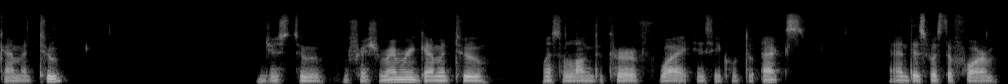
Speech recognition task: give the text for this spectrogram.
gamma 2 just to refresh your memory, gamma 2 was along the curve y is equal to x, and this was the form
